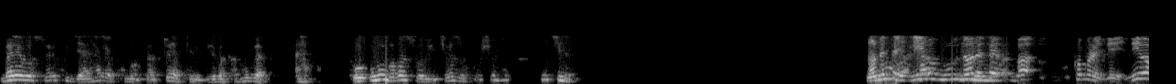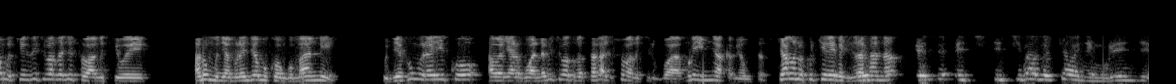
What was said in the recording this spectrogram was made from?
Bariya bose bari kujya hariya ku mapato ya televiziyo bakavuga urumva basobanura ikibazo kurusha none se none se niba mukiza ikibazo gisobanukiwe ari umunyamurenge w'umukongomani ugiye kumbwira yuko abanyarwanda b'ikibazo bataragisobanukirwa muri iyi myaka mirongo itatu. Cyangwa no kukirengagiza nkana ikibazo cy'abanyamurenge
